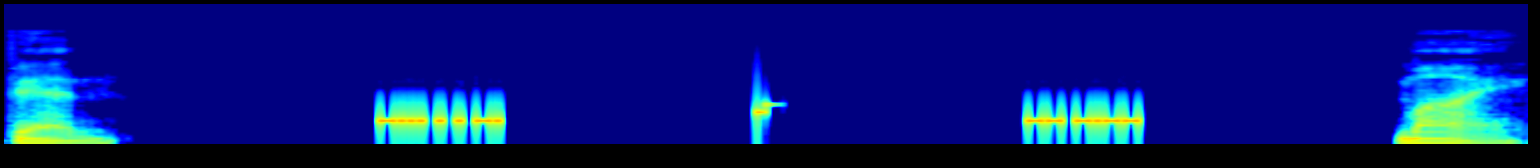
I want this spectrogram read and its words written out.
Been. My.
